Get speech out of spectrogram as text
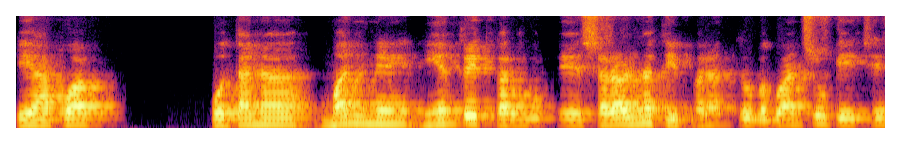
એ આપોઆપ પોતાના મનને નિયંત્રિત કરવું એ સરળ નથી. પરંતુ ભગવાન શું કહે છે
